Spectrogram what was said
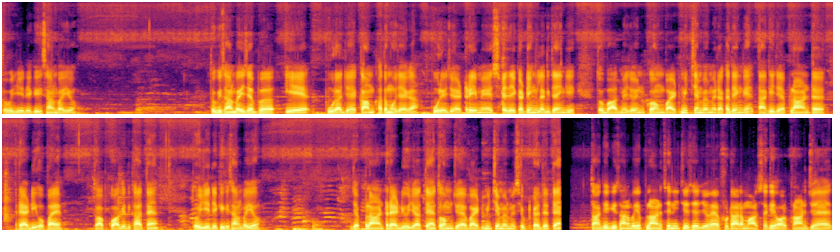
तो ये देखिए, किसान भाइयों तो किसान भाई, जब ये पूरा जो है काम ख़त्म हो जाएगा, पूरे जो है ट्रे में सफ़ेदे कटिंग लग जाएँगी तो बाद में जो इनको हम वाइट मीट चैम्बर में रख देंगे ताकि जो है प्लांट रेडी हो पाए। तो आपको आगे दिखाते हैं। तो ये देखिए किसान भाइयों, जब प्लांट रेडी हो जाते हैं तो हम जो है वाइट मीट चैम्बर में शिफ्ट कर देते हैं ताकि किसान भैया प्लांट से नीचे से जो है फुटारा मार सके और प्लांट जो है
